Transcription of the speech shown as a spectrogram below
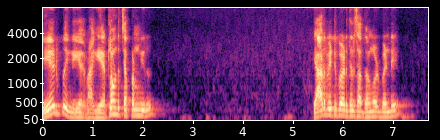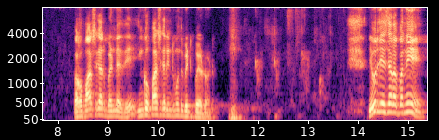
ఏడుపు ఇంక నాకు ఎట్లా ఉంటుంది చెప్పండి మీరు? ఏడ పెట్టిపోయాడు తెలుసా ఆ దొంగోడు బండి? ఒక పాషగారి బండి అది ఇంకో పాషగారి ఇంటి ముందు పెట్టిపోయాడు వాడు. ఎవరు చేశారా పని?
